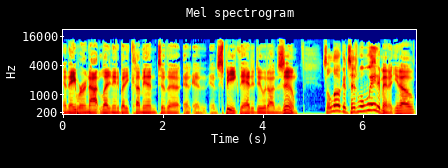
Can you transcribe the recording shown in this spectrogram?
and they were not letting anybody come in to the and, and, and speak. They had to do it on Zoom. So Logan says, "Well, wait a minute. You know,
